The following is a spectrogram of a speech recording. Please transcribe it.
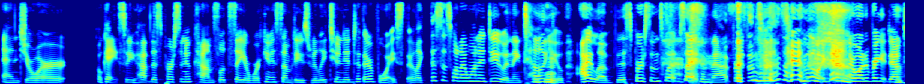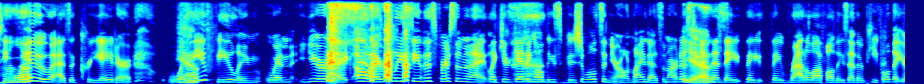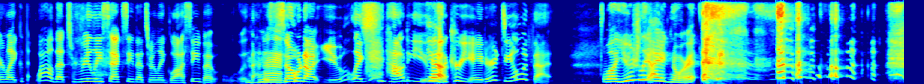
and you're okay, so you have this person who comes, let's say you're working with somebody who's really tuned into their voice. They're like, this is what I want to do. And they tell mm-hmm. you, I love this person's website and that person's website. And they're like, I want to bring it down uh-huh. to you as a creator what yep. are you feeling when you're like oh i really see this person and i like you're getting all these visuals in your own mind as an artist yes. and then they they they rattle off all these other people that you're like wow that's really sexy that's really glossy but that mm-hmm. is so not you like how do you yeah. as a creator deal with that well usually i ignore it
